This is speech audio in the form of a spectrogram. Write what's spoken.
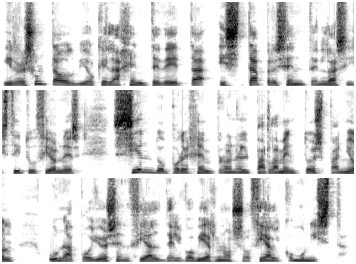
y resulta obvio que la gente de ETA está presente en las instituciones, siendo, por ejemplo, en el Parlamento español un apoyo esencial del gobierno social comunista.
